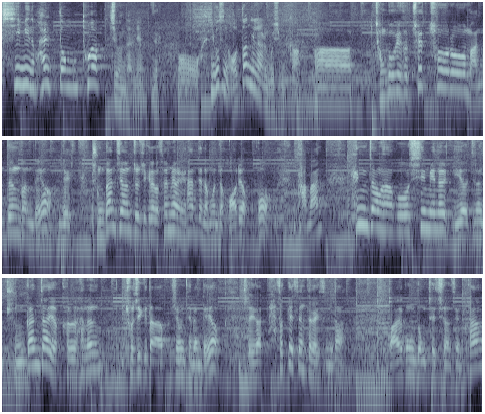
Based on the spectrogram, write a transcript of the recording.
시민 활동 통합 지원단이요? 예. 어, 이곳은 어떤 일 하는 곳입니까? 아, 전국에서 최초로 만든 건데요. 이제 중간 지원 조직이라고 설명을 하는데 너무 좀 어렵고 다만 행정하고 시민을 이어주는 중간자 역할을 하는 조직이다 보시면 되는데요. 저희가 다섯 개 센터가 있습니다. 마을공동체 지원센터,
